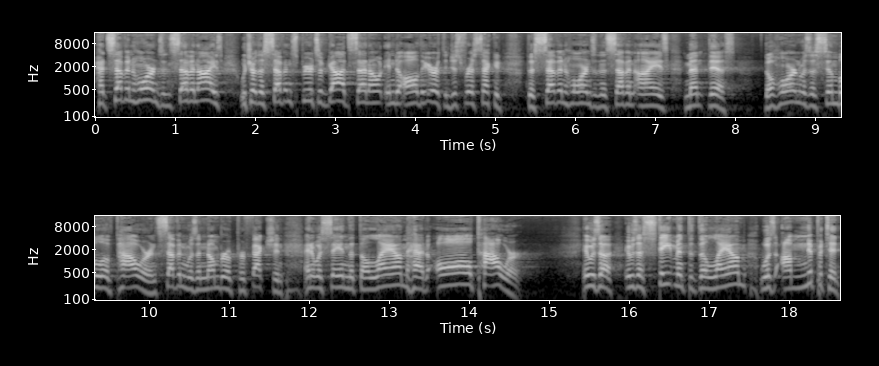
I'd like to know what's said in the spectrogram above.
had seven horns and seven eyes, which are the seven spirits of God sent out into all the earth. And just for a second, the seven horns and the seven eyes meant this. The horn was a symbol of power, and seven was a number of perfection. And it was saying that the Lamb had all power. It was, a, it was a statement that the Lamb was omnipotent,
